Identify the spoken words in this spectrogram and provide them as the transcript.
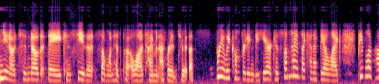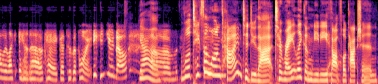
you know, to know that they can see that someone has put a lot of time and effort into it. That's really comforting to hear because sometimes I kind of feel like people are probably like, Anna, okay, get to the point, you know? Yeah. Um, well, it takes a long time to do that, to write like a meaty, thoughtful caption.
